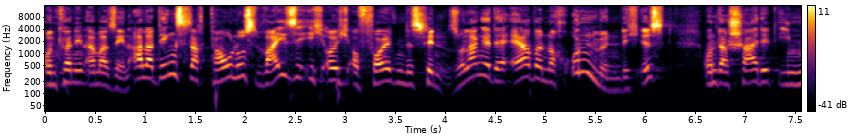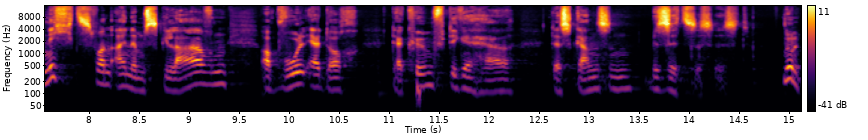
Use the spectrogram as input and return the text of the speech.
und können ihn einmal sehen. Allerdings, sagt Paulus, weise ich euch auf Folgendes hin. Solange der Erbe noch unmündig ist, unterscheidet ihn nichts von einem Sklaven, obwohl er doch der künftige Herr des ganzen Besitzes ist. Nun,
